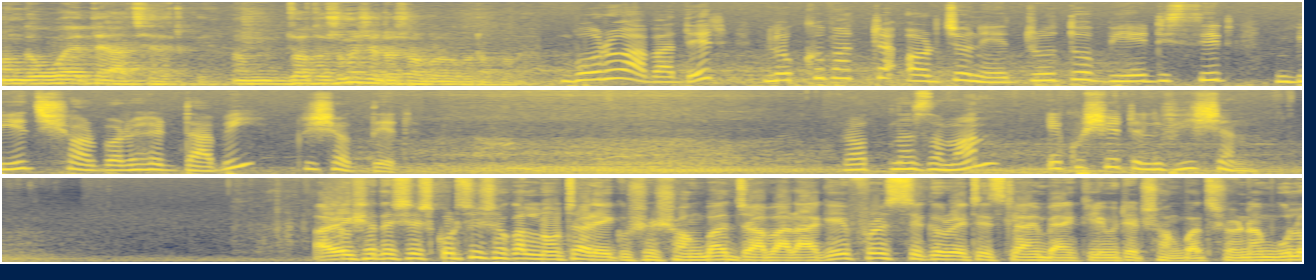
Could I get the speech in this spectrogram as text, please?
অন দ্য ওয়েতে আছে আর কি। যথাসময় সেটা সরবরাহ করা হবে। বড় আবাদের লক্ষ্যমাত্রা অর্জনে দ্রুত বিএডিসির বীজ সরবরাহের দাবি কৃষকদের। রত্না জামান একুশে টেলিভিশন। আর এই সাথে শেষ করছি সকাল নটার একুশে সংবাদ যাবার আগে First Security Islami Bank Limited সংবাদ শিরোনামগুলো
